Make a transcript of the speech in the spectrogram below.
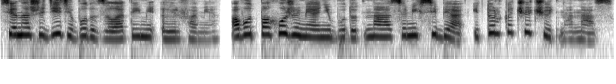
Все наши дети будут золотыми эльфами. А вот похожими они будут на самих себя и только чуть-чуть на нас.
